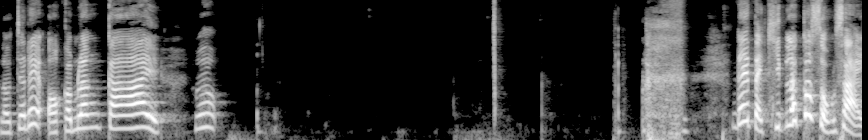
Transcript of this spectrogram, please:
เราจะได้ออกกำลังกายแล้วได้แต่คิดแล้วก็สงสัย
